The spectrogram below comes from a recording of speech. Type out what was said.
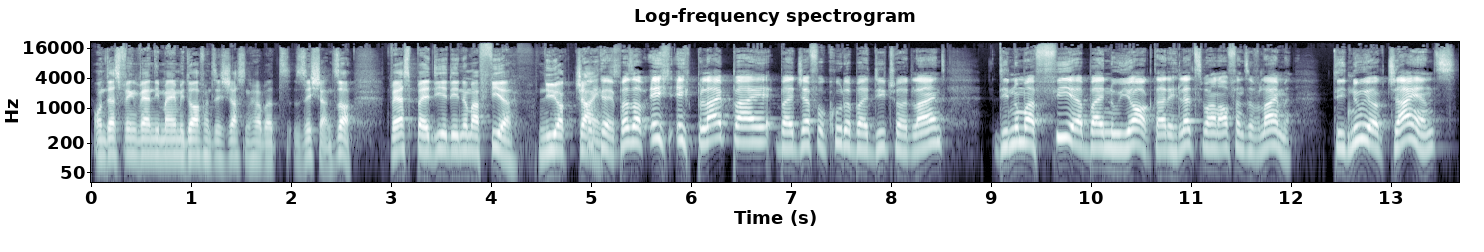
Und deswegen werden die Miami Dolphins sich Justin Herbert sichern. So, wer ist bei dir die Nummer 4? New York Giants. Okay, pass auf, ich, ich bleib bei, bei Jeff Okuda bei Detroit Lions. Die Nummer 4 bei New York, da hatte ich letztes Mal einen Offensive Lineman. Die New York Giants,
